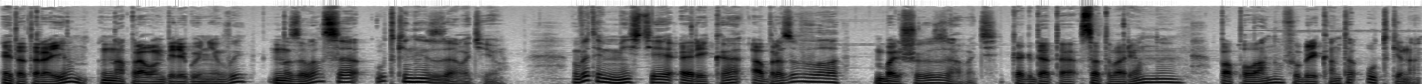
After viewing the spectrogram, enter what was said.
Этот район на правом берегу Невы назывался Уткиной заводью. В этом месте река образовывала большую заводь, когда-то сотворенную по плану фабриканта Уткина.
